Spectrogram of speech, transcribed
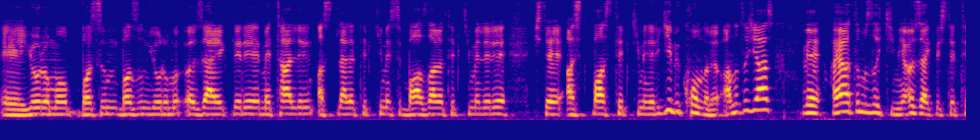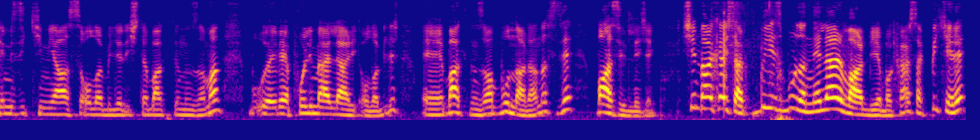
e, yorumu, bazın bazın yorumu, özellikleri, metallerin asitlerle tepkimesi, bazlarla tepkimeleri, işte asit baz tepkimeleri gibi konuları anlatacağız ve hayatımızda kimya özellikle işte temizlik kimyası olabilir işte baktığınız zaman bu e, ve polimerler olabilir. E, baktığınız zaman bunlardan da size bahsedilecek. Şimdi arkadaşlar biz burada neler var diye bakarsak bir kere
